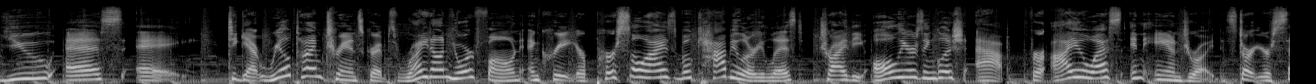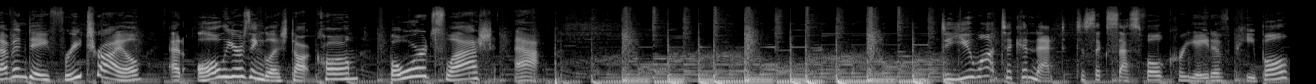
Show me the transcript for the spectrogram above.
USA. To get real time transcripts right on your phone and create your personalized vocabulary list, try the All Ears English app for iOS and Android. Start your seven day free trial at allearsenglish.com forward slash app. Do you want to connect to successful creative people?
